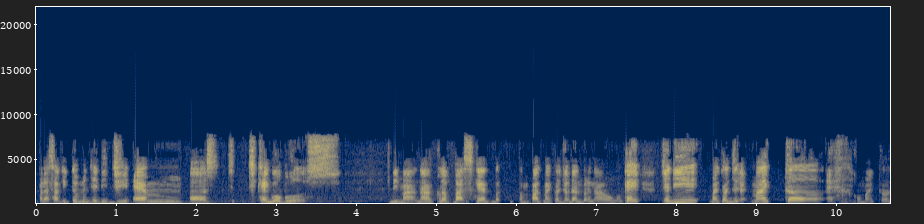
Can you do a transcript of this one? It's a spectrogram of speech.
pada saat itu menjadi GM uh, Chicago Bulls di mana klub basket tempat Michael Jordan bernaung. Oke, okay, jadi Michael Michael eh kok Michael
